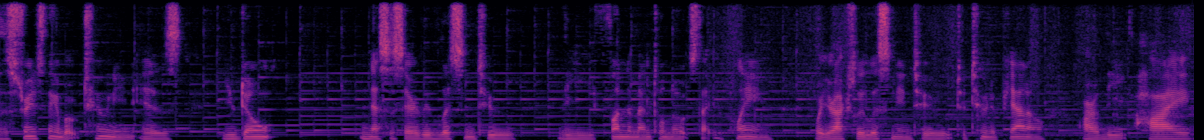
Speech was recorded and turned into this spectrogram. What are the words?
The strange thing about tuning is you don't necessarily listen to the fundamental notes that you're playing. What you're actually listening to to tune a piano are the high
